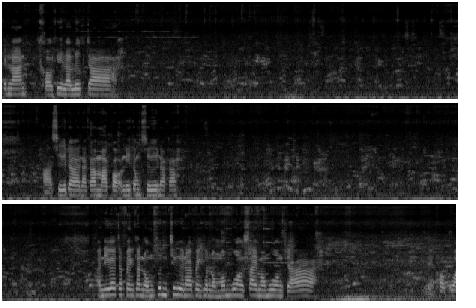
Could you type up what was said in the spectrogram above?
เป็นร้านของที่ระลึกจ้า หาซื้อได้นะคะ มาเกาะนี้ต้องซื้อนะคะ อันนี้ก็จะเป็นขนมขึ้นชื่อนะ เป็นขนมมะม่วงไส้มะม่วงจ้าเป็นของหว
